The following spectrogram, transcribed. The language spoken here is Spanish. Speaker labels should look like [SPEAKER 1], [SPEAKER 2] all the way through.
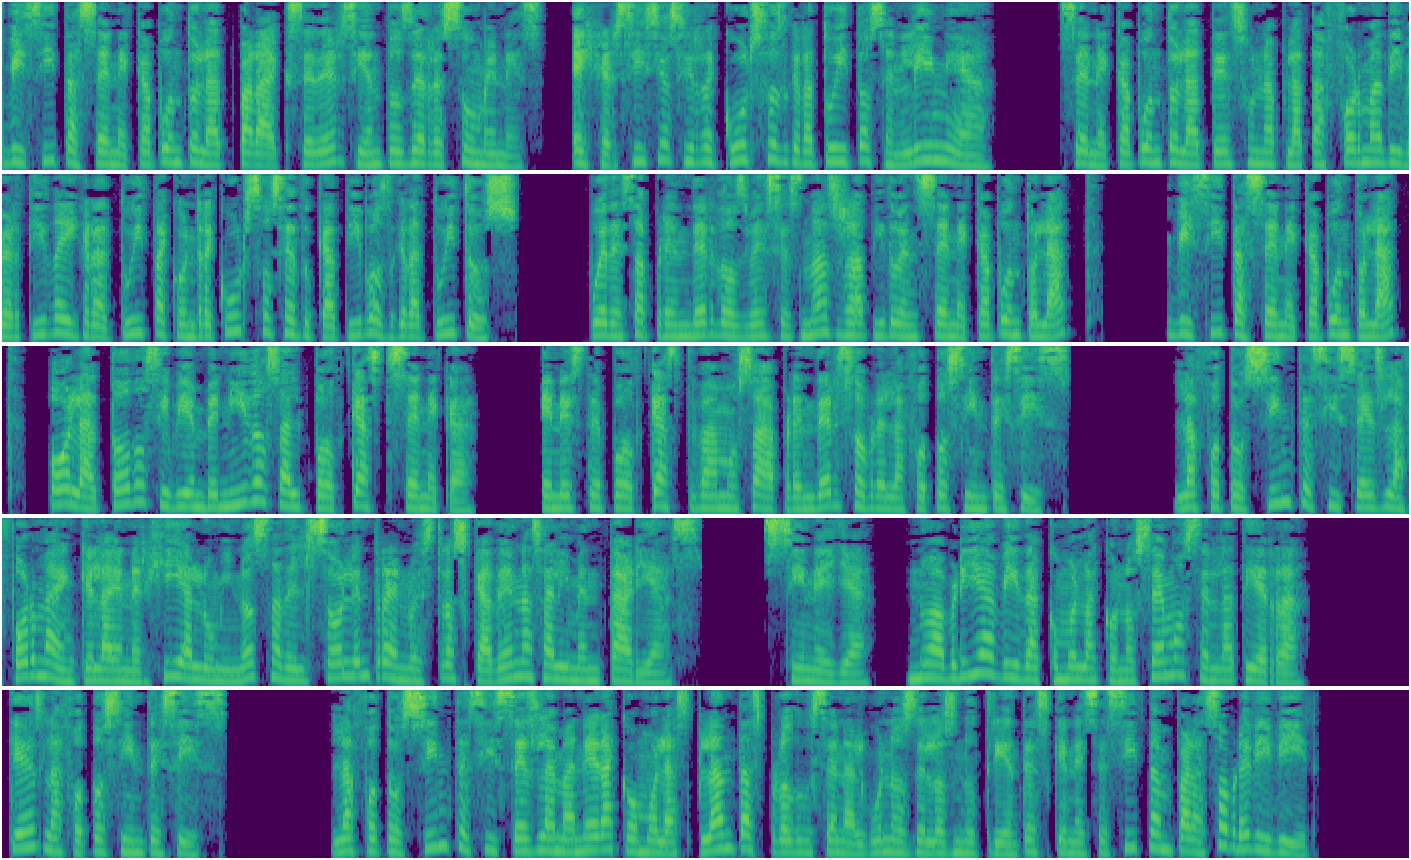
[SPEAKER 1] Visita Seneca.lat para acceder cientos de resúmenes, ejercicios y recursos gratuitos en línea. Seneca.lat es una plataforma divertida y gratuita con recursos educativos gratuitos. ¿Puedes aprender dos veces más rápido en Seneca.lat? Visita Seneca.lat. Hola a todos y bienvenidos al podcast Seneca. En este podcast vamos a aprender sobre la fotosíntesis. La fotosíntesis es la forma en que la energía luminosa del Sol entra en nuestras cadenas alimentarias. Sin ella, no habría vida como la conocemos en la Tierra. ¿Qué es la fotosíntesis? La fotosíntesis es la manera como las plantas producen algunos de los nutrientes que necesitan para sobrevivir.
